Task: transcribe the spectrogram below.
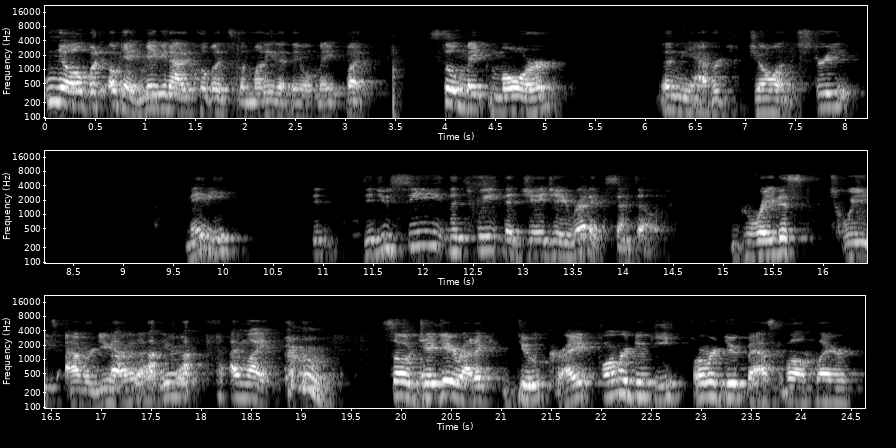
no, but okay, maybe not equivalent to the money that they will make, but still make more than the average Joe on the street. Maybe. Did Did you see the tweet that JJ Redick sent out? greatest tweets ever. Do you have it on here? I'm like, so JJ Redick, Duke, right? former Dookie. Former Duke basketball player.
